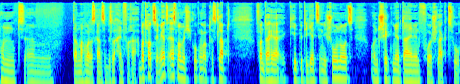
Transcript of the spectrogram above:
Und ähm, dann machen wir das Ganze ein bisschen einfacher. Aber trotzdem, jetzt erstmal möchte ich gucken, ob das klappt. Von daher geh bitte jetzt in die Shownotes und schick mir deinen Vorschlag zu.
